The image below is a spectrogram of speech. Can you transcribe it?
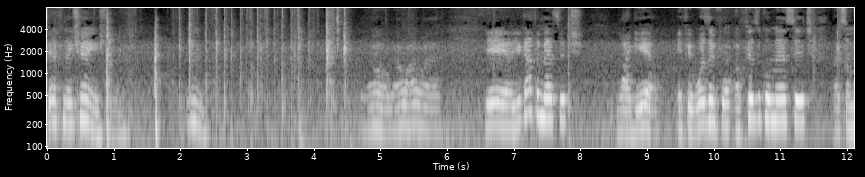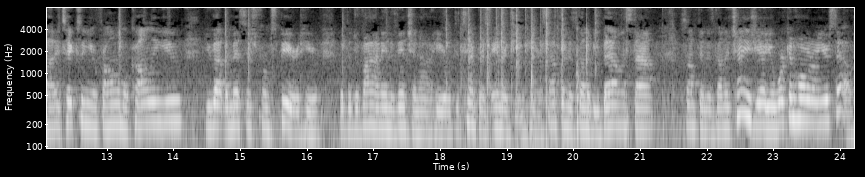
Definitely changed. Mm. Oh, wow, wow, wow. Yeah, you got the message. Like, yeah, if it wasn't for a physical message, like somebody texting your phone or calling you, you got the message from spirit here with the divine intervention out here with the temperance energy here. Something is going to be balanced out. Something is going to change. Yeah, you're working hard on yourself.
